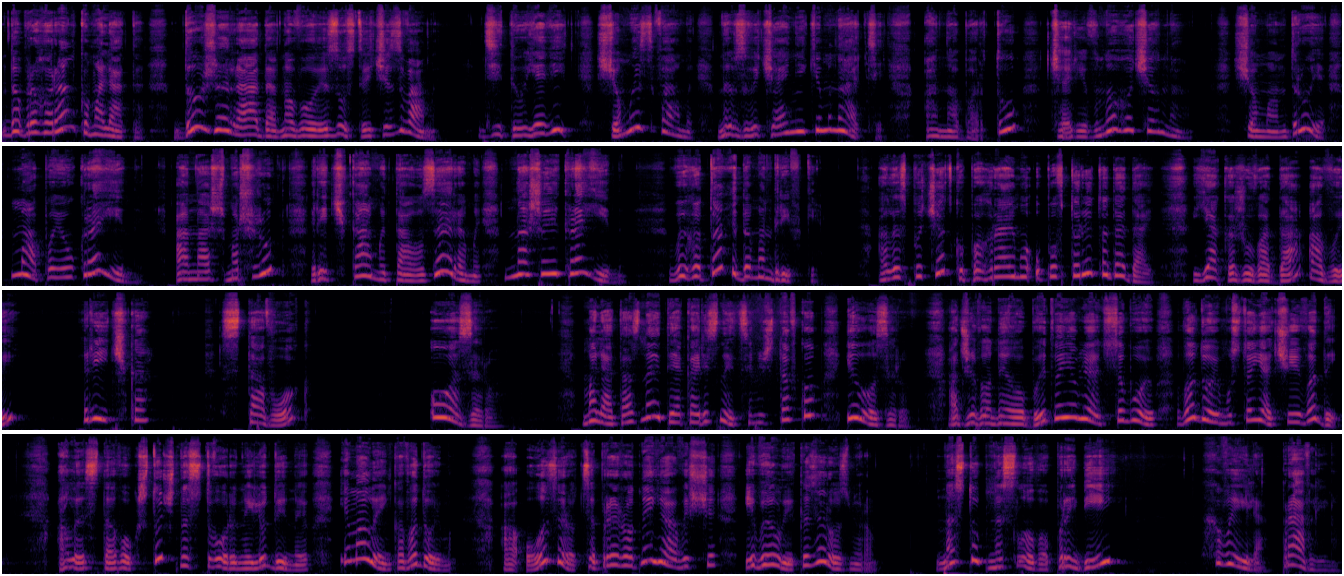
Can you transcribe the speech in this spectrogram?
Доброго ранку, малята! Дуже рада нової зустрічі з вами. Діти, уявіть, що ми з вами не в звичайній кімнаті, а на борту чарівного човна, що мандрує мапою України, а наш маршрут річками та озерами нашої країни. Ви готові до мандрівки? Але спочатку пограємо у повтори та дадай. Я кажу вода, а ви? Річка, ставок, озеро. Малята, а знаєте, яка різниця між ставком і озером? Адже вони обидва являють собою водойму стоячої води. Але ставок штучно створений людиною і маленька водойма, а озеро це природне явище і велике за розміром. Наступне слово прибій хвиля, правильно.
